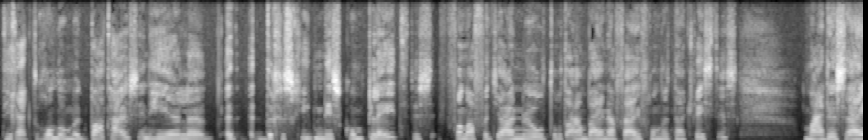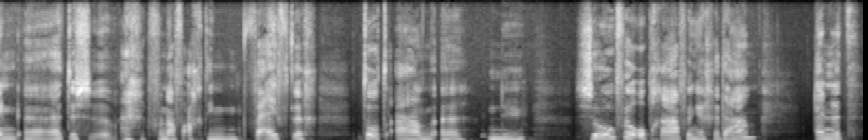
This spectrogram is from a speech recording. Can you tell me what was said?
direct rondom het badhuis in Heerlen de geschiedenis compleet. Dus vanaf het jaar 0 tot aan bijna 500 na Christus. Maar er zijn uh, dus uh, eigenlijk vanaf 1850 tot aan nu zoveel opgravingen gedaan. En het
